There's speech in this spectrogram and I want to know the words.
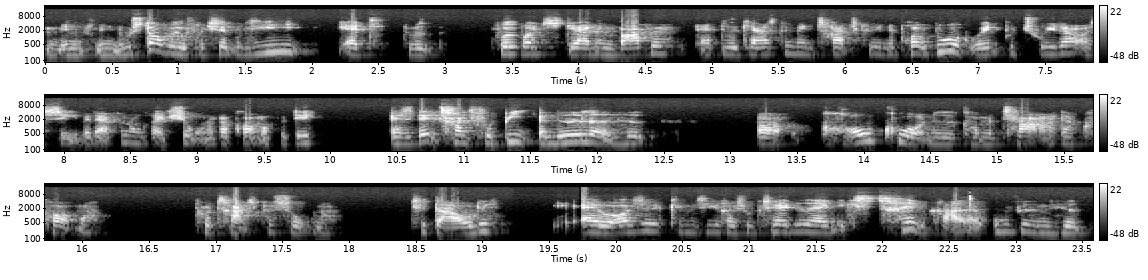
Men, men nu står vi jo for eksempel lige, at du ved, fodboldstjernen Mbappe er blevet kæreste med en transkvinde. Prøv du at gå ind på Twitter og se, hvad der er for nogle reaktioner, der kommer på det. Altså den transfobi og nedladenhed og grovkornede kommentarer, der kommer på transpersoner til daglig, er jo også, kan man sige, resultatet af en ekstrem grad af uvidenhed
